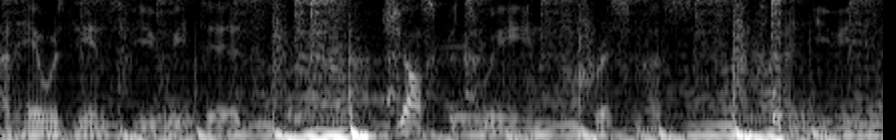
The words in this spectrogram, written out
And here was the interview we did just between Christmas and New Year.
